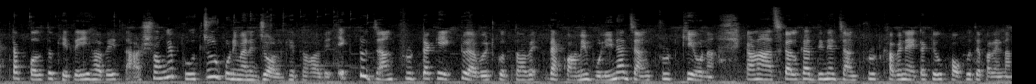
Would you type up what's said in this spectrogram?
একটা ফল তো খেতেই হবে। তার সঙ্গে প্রচুর পরিমাণে জল খেতে হবে। একটু জাঙ্ক ফ্রুটটাকে একটু অ্যাভয়েড করতে হবে। দেখো, আমি বলি না জাঙ্ক ফ্রুট খেও না। কারণ আজকালকার দিনে জাঙ্ক ফ্রুট খাবে না, এটা কেউ হতে পারে না।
